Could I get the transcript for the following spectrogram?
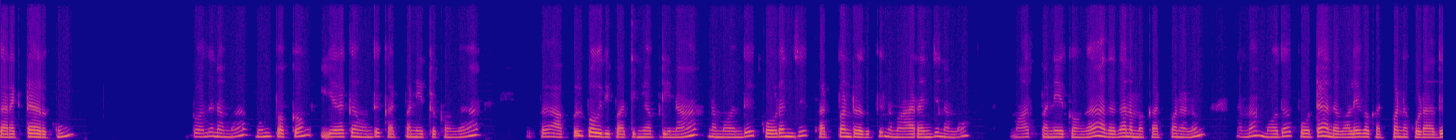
கரெக்டாக இருக்கும். இப்போ வந்து நம்ம முன்பக்கம் இறக்கம் வந்து கட் பண்ணிகிட்ருக்கோங்க இப்போ அக்குள் பகுதி பார்த்தீங்க அப்படின்னா நம்ம வந்து குடஞ்சி கட் பண்ணுறதுக்கு நம்ம அரைஞ்சு நம்ம மார்க் பண்ணியிருக்கோங்க. அதை தான் நம்ம கட் பண்ணணும். நம்ம மொத போட்ட அந்த வளைவை கட் பண்ணக்கூடாது.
